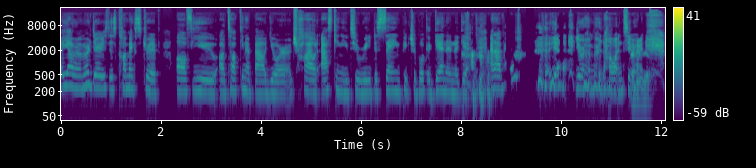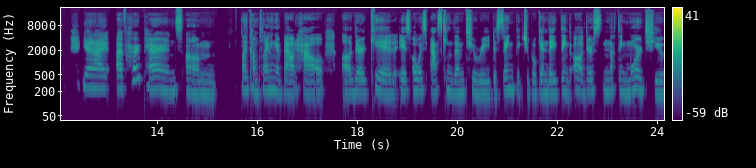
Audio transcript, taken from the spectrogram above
Uh, Yeah, I remember there is this comic strip of you uh, talking about your child asking you to read the same picture book again and again. And I've heard, yeah, you remember that one too, right? yeah. Yeah, and I I've heard parents um like complaining about how uh, their kid is always asking them to read the same picture book and they think oh there's nothing more to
